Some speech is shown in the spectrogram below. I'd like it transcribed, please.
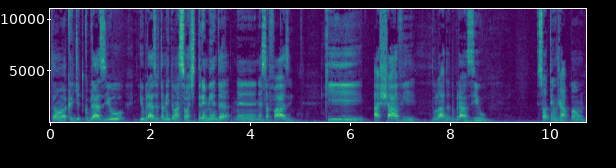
Então eu acredito que o Brasil. E o Brasil também deu uma sorte tremenda né, nessa fase, que a chave do lado do Brasil só tem o Japão.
